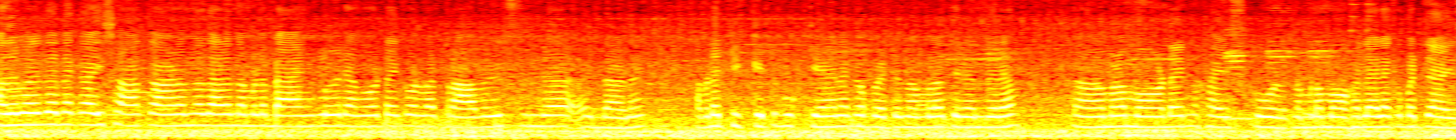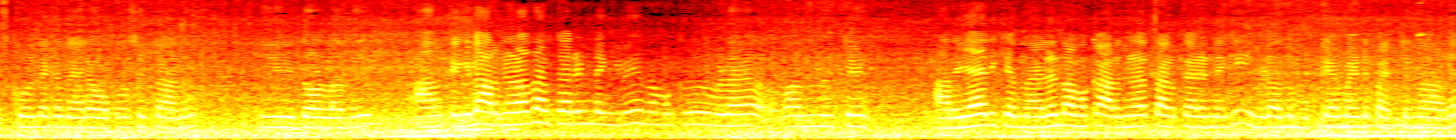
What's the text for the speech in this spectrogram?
അതുപോലെ തന്നെ കൈസ് ആ കാണുന്നതാണ് നമ്മുടെ ബാംഗ്ലൂർ അങ്ങോട്ടേക്കുള്ള ട്രാവൽസിന്റെ ഇതാണ്. അവിടെ ടിക്കറ്റ് ബുക്ക് ചെയ്യാനൊക്കെ പറ്റും. നമ്മളെ തിരുവനന്തപുരം നമ്മളെ മോഡേൺ ഹൈസ്കൂൾ നമ്മുടെ മോഹൻലാലൊക്കെ പറ്റിയ ഹൈസ്കൂളിന്റെയൊക്കെ നേരെ ഓപ്പോസിറ്റാണ് ഈ ഇതുള്ളത്. ആർക്കെങ്കിലും അറിഞ്ഞൂടാത്ത ആൾക്കാരുണ്ടെങ്കിൽ നമുക്ക് ഇവിടെ വന്നിട്ട് അറിയാതിരിക്കും എന്നാലും നമുക്ക് അറിഞ്ഞാത്ത ആൾക്കാരുണ്ടെങ്കിൽ ഇവിടെ ഒന്ന് ബുക്ക് ചെയ്യാൻ വേണ്ടി പറ്റുന്നതാണ്.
